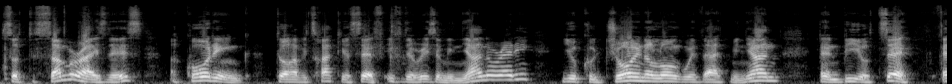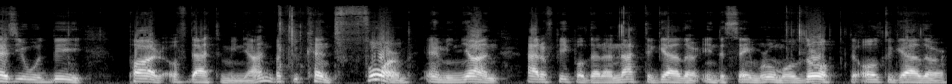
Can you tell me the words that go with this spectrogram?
So to summarize this, according to Rav Yosef, if there is a minyan already, you could join along with that minyan and be yotze as you would be part of that minyan, but you can't form a minyan out of people that are not together in the same room, although they're all together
